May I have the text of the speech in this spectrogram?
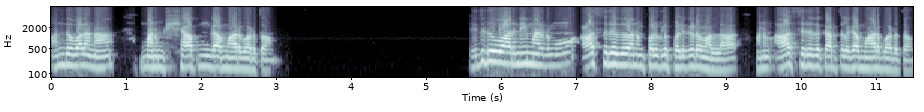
అందువలన మనం శాపంగా మారబడతాం. ఎదుడు వారిని మనము ఆశీర్వాదం పలుకులు పలకడం వల్ల మనం ఆశీర్వాదకర్తలుగా మారబడతాం.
